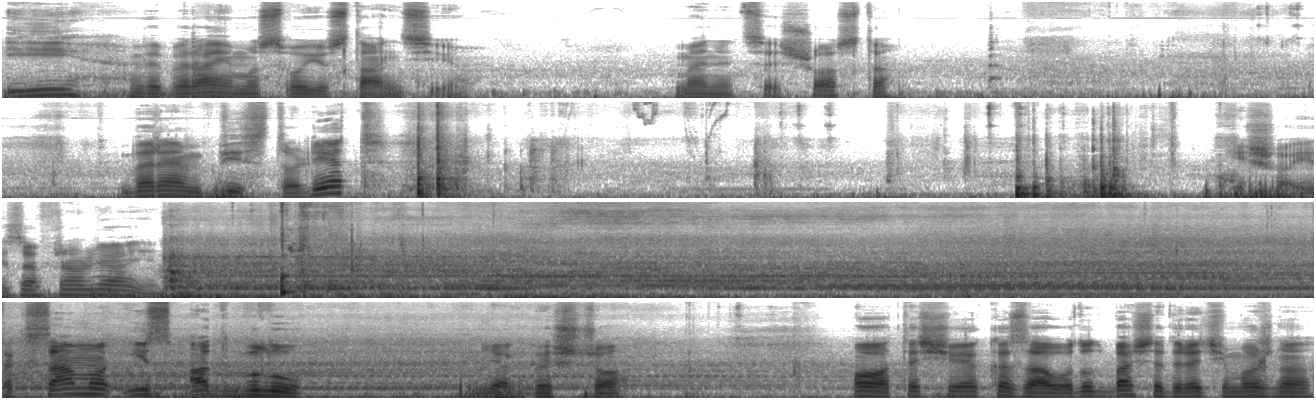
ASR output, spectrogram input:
І вибираємо свою станцію. У мене це шоста. Беремо пістолет. І що, і заправляємо. Так само і з AdBlue, якби що. О, те, що я казав. Тут бачите, до речі, можна,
